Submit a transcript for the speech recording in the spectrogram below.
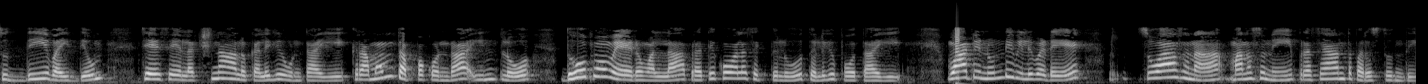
శుద్ధి వైద్యం చేసే లక్షణాలు కలిగి ఉంటాయి. క్రమం తప్పకుండా ఇంట్లో ధూపం వేయడం వల్ల ప్రతికూల శక్తులు తొలగిపోతాయి. వాటి నుండి వెలువడే సువాసన మనసుని ప్రశాంతపరుస్తుంది.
